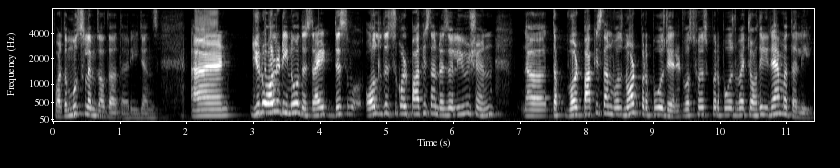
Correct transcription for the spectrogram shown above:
for the muslims of the other regions. And you already know this right? This although this is called pakistan resolution uh, the word Pakistan was not proposed here. It was first proposed by Chaudhry Rahmat Ali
